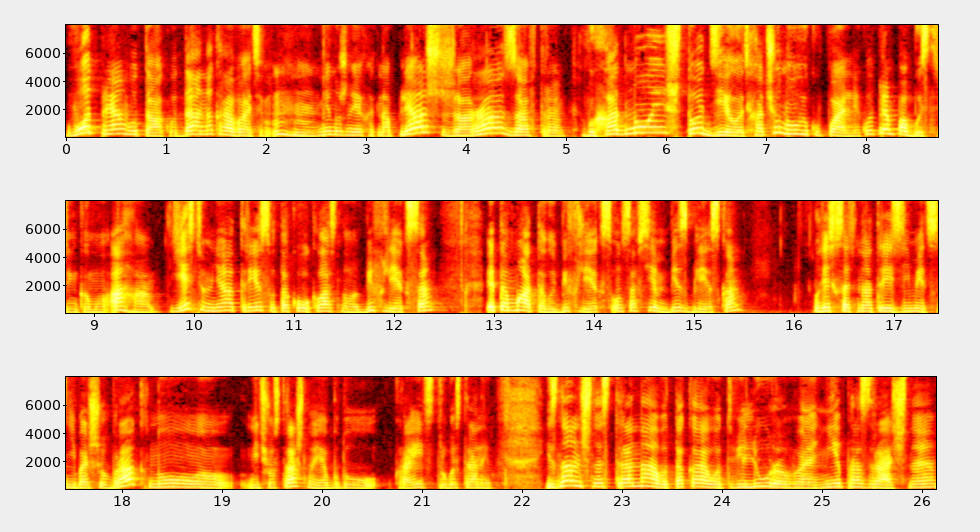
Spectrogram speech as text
Вот прям вот так вот, да, на кровати. Угу. Мне нужно ехать на пляж, жара, завтра выходной. Что делать? Хочу новый купальник. Вот прям по-быстренькому. Ага, есть у меня отрез вот такого классного бифлекса. Это матовый бифлекс, он совсем без блеска. Вот здесь, кстати, на отрезе имеется небольшой брак, но ничего страшного, я буду кроить с другой стороны. Изнаночная сторона вот такая вот велюровая, непрозрачная,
